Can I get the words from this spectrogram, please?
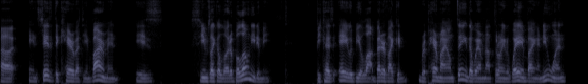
uh, and say that they care about the environment is seems like a load of baloney to me because a it would be a lot better if I could repair my own thing that way I'm not throwing it away and buying a new one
